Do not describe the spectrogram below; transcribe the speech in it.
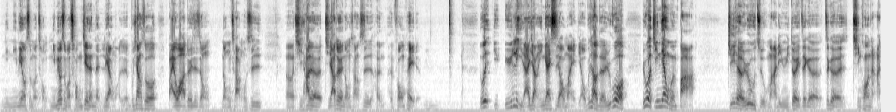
你你没有什么重，你没有什么重建的能量嘛，对不对？不像说白袜队这种农场，或是呃其他的其他队的农场是很很丰沛的。如果于于理来讲，应该是要卖掉。我不晓得，如果如果今天我们把 Jeter 入主马林鱼队这个这个情况拿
